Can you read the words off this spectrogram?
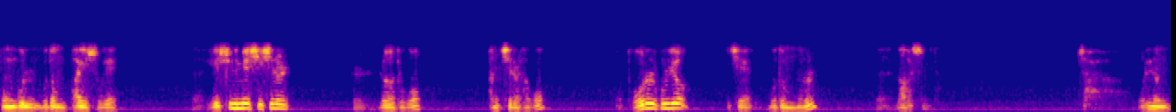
동굴 무덤 바위 속에 예수님의 시신을 넣어두고 안치를 하고 돌을 굴려 이제 무덤 문을 나갔습니다. 자, 우리는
